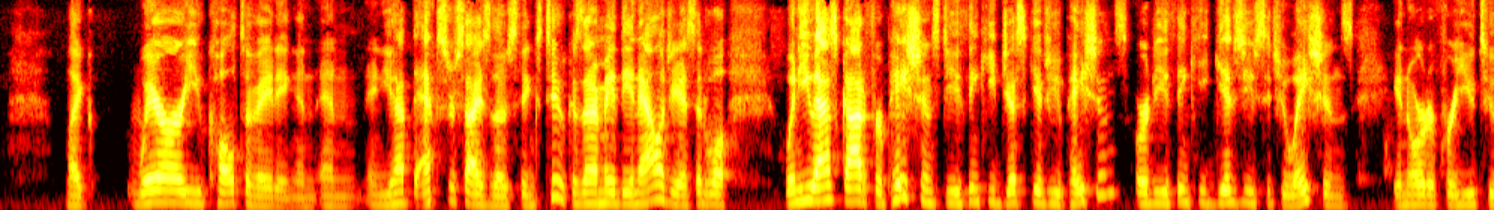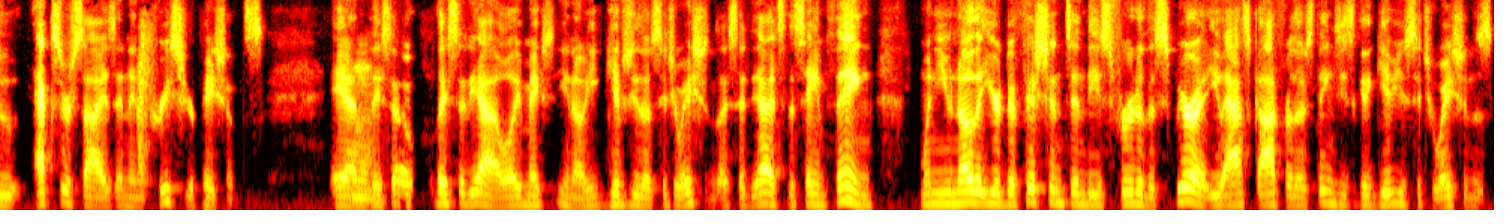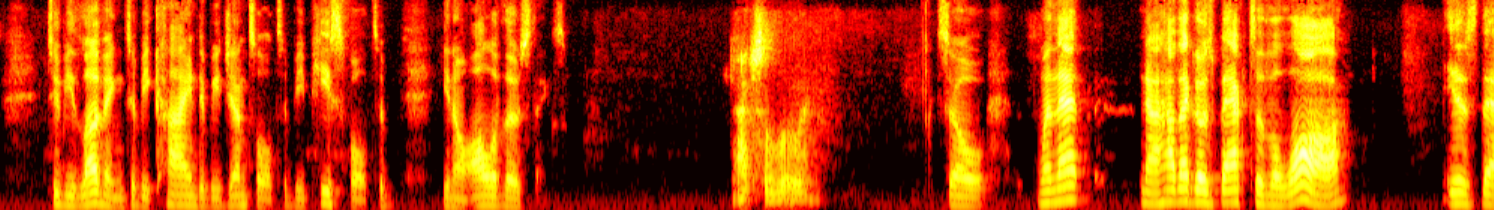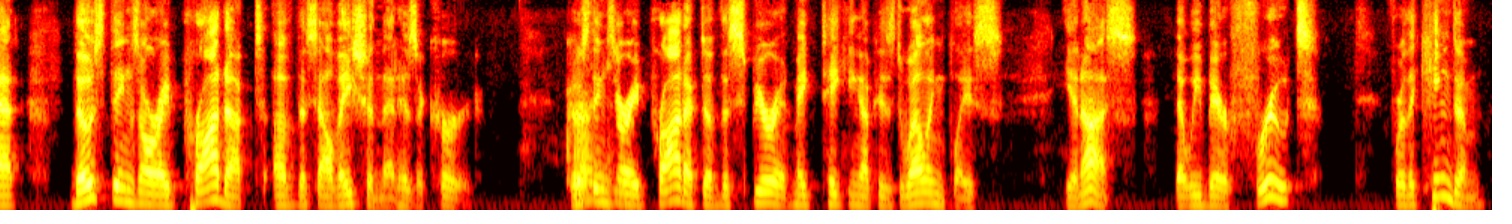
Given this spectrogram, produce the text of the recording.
Like where are you cultivating and and and you have to exercise those things too because then I made the analogy. I said, well, when you ask God for patience, do you think he just gives you patience or do you think he gives you situations in order for you to exercise and increase your patience? And mm. they said they said, yeah, well, he makes, you know, he gives you those situations. I said, yeah, it's the same thing when you know that you're deficient in these fruit of the spirit, you ask God for those things. He's going to give you situations to be loving, to be kind, to be gentle, to be peaceful, to, you know, all of those things. Absolutely. So when that, now how that goes back to the law is that those things are a product of the salvation that has occurred. Correct. Those things are a product of the spirit make taking up his dwelling place in us that we bear fruit for the kingdom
